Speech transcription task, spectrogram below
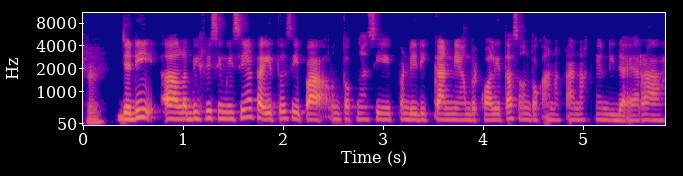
Oke. Jadi uh, lebih visi misinya kayak itu sih Pak untuk ngasih pendidikan yang berkualitas untuk anak-anak yang di daerah.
